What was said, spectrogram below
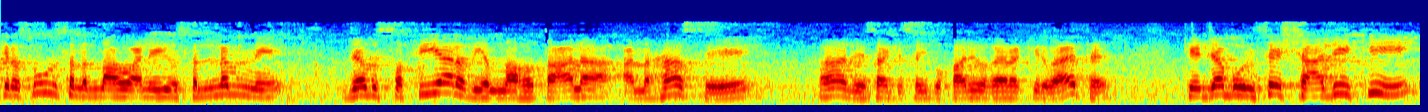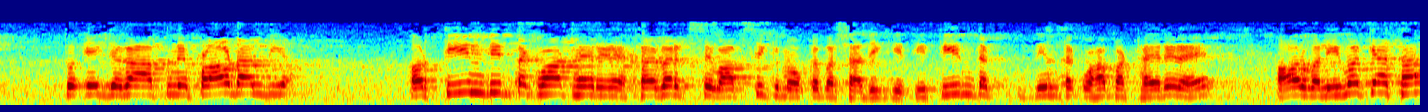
کے رسول صلی اللہ علیہ وسلم نے جب صفیہ رضی اللہ تعالی عنہا سے ہاں جیسا کہ صحیح بخاری وغیرہ کی روایت ہے کہ جب ان سے شادی کی تو ایک جگہ آپ نے پڑاؤ ڈال دیا اور تین دن تک وہاں ٹھہرے رہے، خیبر سے واپسی کے موقع پر شادی کی تھی۔ تین تک دن تک وہاں پر ٹھہرے رہے۔ اور ولیمہ کیا تھا؟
